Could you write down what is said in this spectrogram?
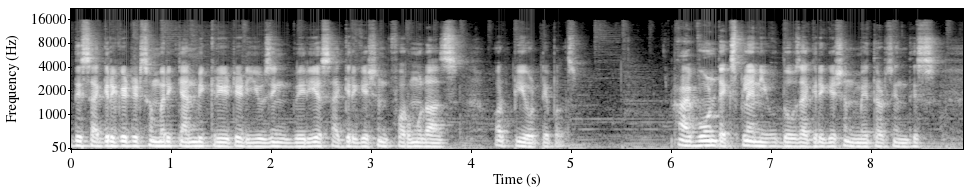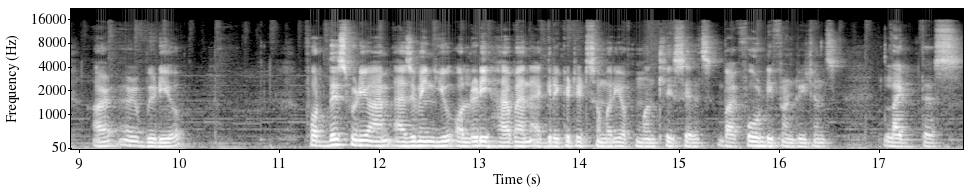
This aggregated summary can be created using various aggregation formulas or pivot tables. I won't explain you those aggregation methods in this uh, video. For this video, I'm assuming you already have an aggregated summary of monthly sales by four different regions like this.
